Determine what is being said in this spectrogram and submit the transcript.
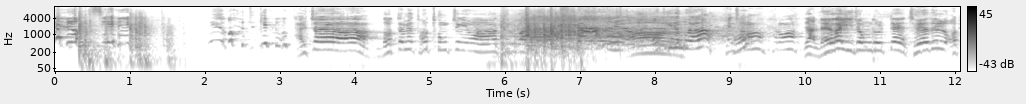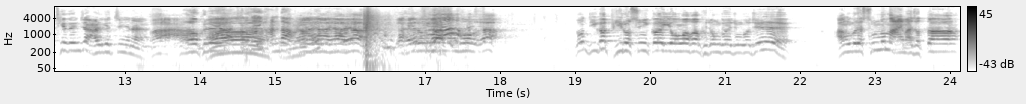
해롱 씨. 어떡해요? 달짜야 너 때문에 더 통증이 와 뒤로 가 아, 어떻게 된 거야? 괜찮아 해롱아. 야 내가 이 정도일 때 쟤들 어떻게 되는지 알겠지 니네 어 그래야 당장이 간다. 야야야야 야 해롱이야 뭐야 너 네가 빌었으니까 이 영화가 그 정도 해준 거지? 안 그랬으면 너 많이 맞았다.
